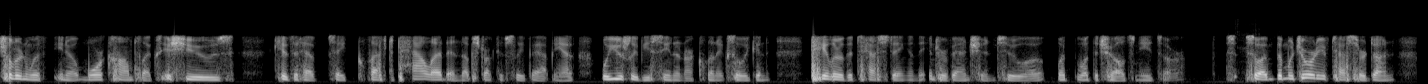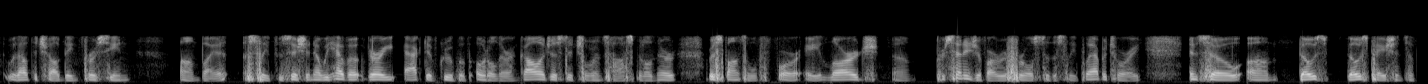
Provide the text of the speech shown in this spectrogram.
Children with you know more complex issues, kids that have say cleft palate and obstructive sleep apnea, will usually be seen in our clinic so we can tailor the testing and the intervention to uh, what what the child's needs are. So uh, the majority of tests are done without the child being first seen um, by a, a, sleep physician. Now, we have a very active group of otolaryngologists at Children's Hospital, and they're responsible for a large um, percentage of our referrals to the sleep laboratory. And so um, those, those patients have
